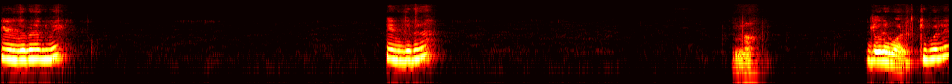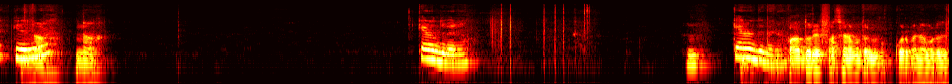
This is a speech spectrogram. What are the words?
কিনে দেবে না তুমি? কিনে দেবে না? না। জোরে বল কি বলে? কিনে দেবে না কেন দেবে না? কেন দেবে না? বাদরের পাছার মতন মুখ করবে না বলে।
